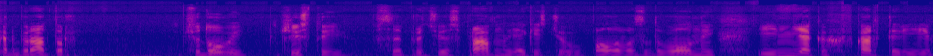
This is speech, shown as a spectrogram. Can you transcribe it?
карбюратор чудовий, чистий, все працює справно, якістю палива задоволений і ніяких в картері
